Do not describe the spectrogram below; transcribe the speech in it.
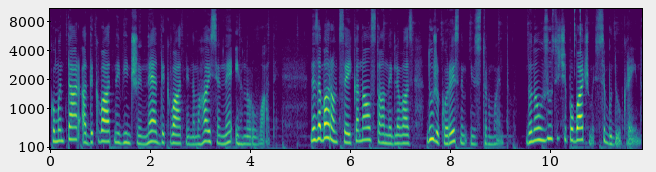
коментар, адекватний він чи неадекватний, намагаюся не ігнорувати. Незабаром цей канал стане для вас дуже корисним інструментом. До нових зустрічей, побачимось! Все буде Україна!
